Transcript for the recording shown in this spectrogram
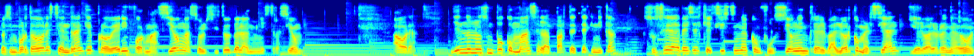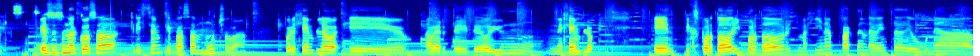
los importadores tendrán que proveer información a solicitud de la administración. Ahora, yéndonos un poco más a la parte técnica, sucede a veces que existe una confusión entre el valor comercial y el valor en aduanas. Eso es una cosa, Cristian, que pasa mucho. Por ejemplo, eh, a ver, te, doy un, ejemplo. En exportador-importador, imagina, pactan la venta de una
